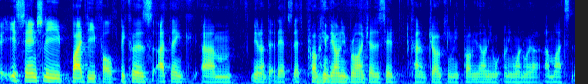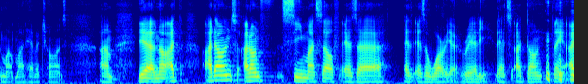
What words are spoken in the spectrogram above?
essentially by default, because I think um, you know that, that's that's probably the only branch, as I said, kind of jokingly, probably the only only one where I, I might, might, might have a chance. Um, yeah, no, I, I don't I don't see myself as a as, as a warrior really. That's I don't think I,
